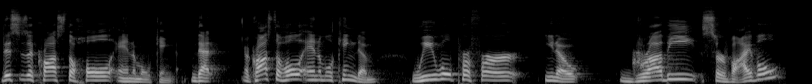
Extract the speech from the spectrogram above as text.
This is across the whole animal kingdom. That across the whole animal kingdom, we will prefer, you know, grubby survival,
